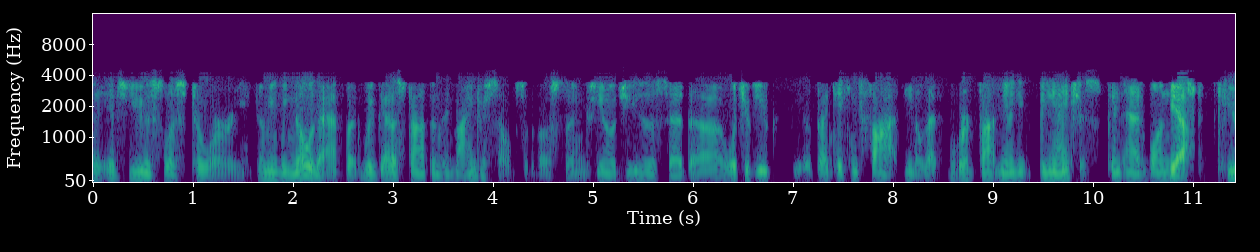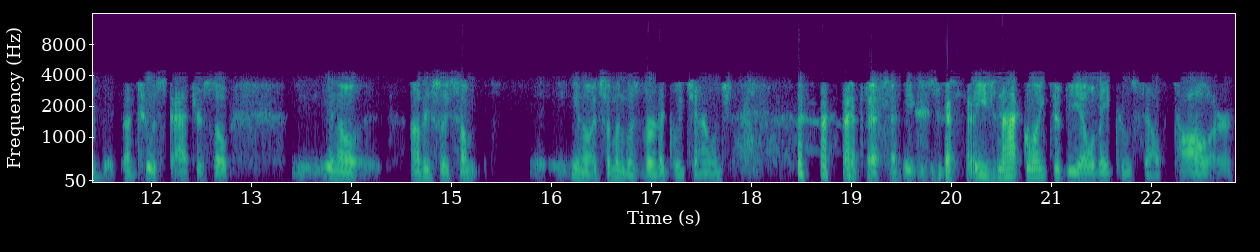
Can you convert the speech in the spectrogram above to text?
it's useless to worry. I mean, we know that, but we've got to stop and remind ourselves of those things. You know, Jesus said, uh, "Which of you, by taking thought, you know, that word thought, meaning being anxious, can add one yeah. cubit unto a stature." So, you know, obviously, some you know, if someone was vertically challenged, he's not going to be able to make himself taller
